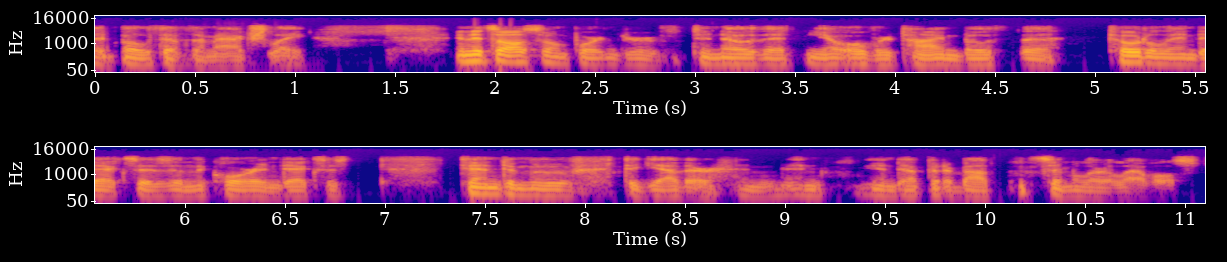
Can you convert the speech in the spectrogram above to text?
at both of them actually. And it's also important to, to know that you know over time both the total indexes and the core indexes tend to move together and, and end up at about similar levels.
